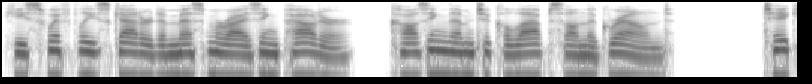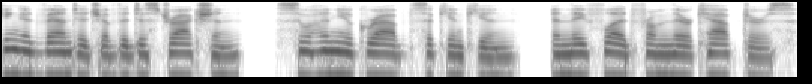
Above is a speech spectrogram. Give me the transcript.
he swiftly scattered a mesmerizing powder, causing them to collapse on the ground. Taking advantage of the distraction, Suhanya grabbed Sakinkin, and they fled from their captors.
